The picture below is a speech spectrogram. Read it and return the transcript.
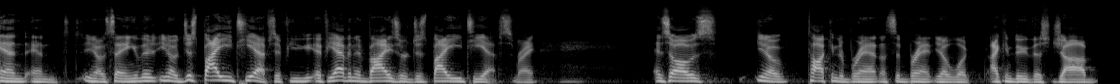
and and you know saying you know just buy ETFs if you if you have an advisor just buy ETFs right? And so I was you know talking to Brent I said Brent you know look I can do this job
